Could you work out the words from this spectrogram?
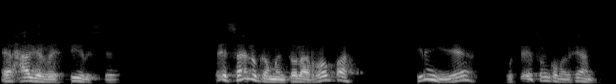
el hag es vestirse. ¿Ustedes saben lo que aumentó la ropa? ¿Tienen idea? Ustedes son comerciantes.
